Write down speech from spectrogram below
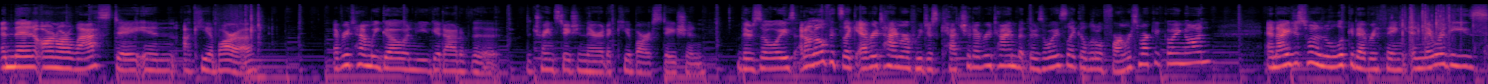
And then on our last day in Akihabara, every time we go and you get out of the, the train station there at Akihabara Station, there's always, I don't know if it's like every time or if we just catch it every time, but there's always like a little farmer's market going on. And I just wanted to look at everything, and there were these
